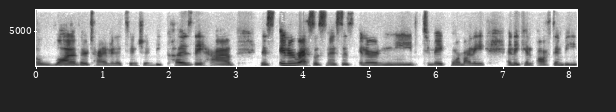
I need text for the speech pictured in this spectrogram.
a lot of their time and attention because they have this inner restlessness, this inner need to make more money, and they can often be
